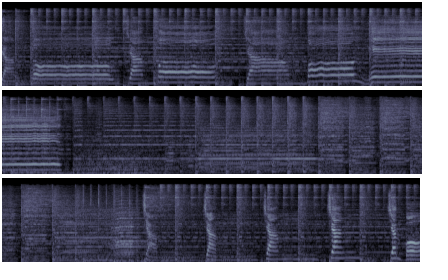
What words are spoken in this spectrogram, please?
ジャンボジャンボジャンボヘスジャンジャンジャンジャンジャンボ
